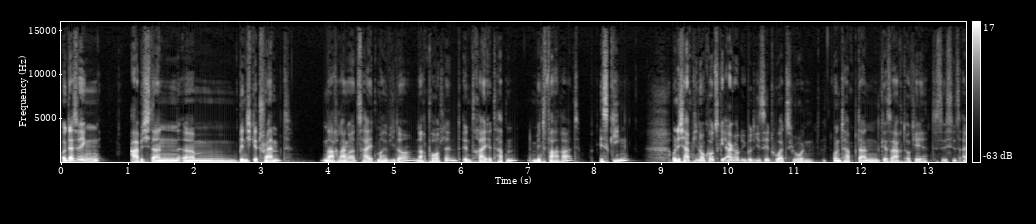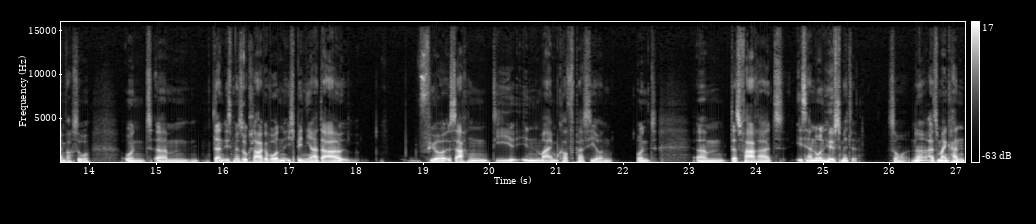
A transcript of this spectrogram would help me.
Und deswegen habe ich dann, ähm, bin ich getrampt, nach langer Zeit mal wieder nach Portland in drei Etappen mit Fahrrad. Es ging. Und ich habe mich nur kurz geärgert über die Situation und habe dann gesagt, okay, das ist jetzt einfach so. Und ähm, dann ist mir so klar geworden, ich bin ja da für Sachen, die in meinem Kopf passieren. Und ähm, das Fahrrad ist ja nur ein Hilfsmittel. So, ne? Also man kann,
